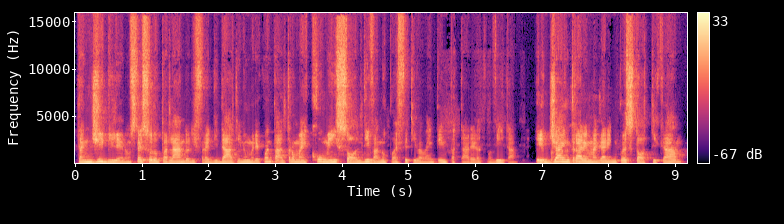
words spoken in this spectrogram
tangibile, non stai solo parlando di freddi dati, numeri e quant'altro, ma è come i soldi vanno poi effettivamente a impattare la tua vita. E già entrare magari in quest'ottica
